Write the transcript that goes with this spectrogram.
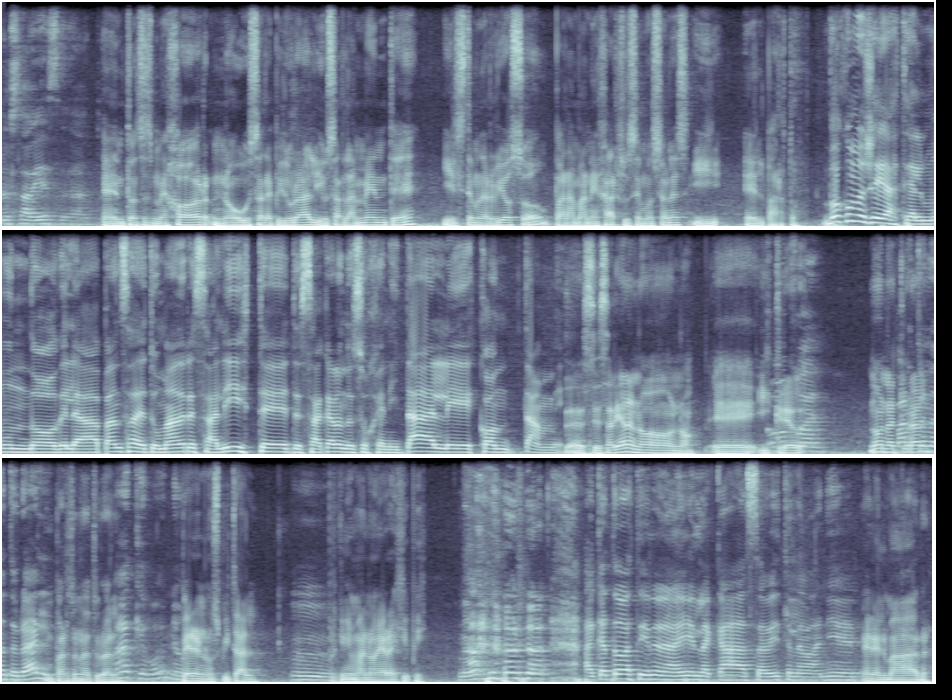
no sabía ese dato. Entonces mejor no usar epidural y usar la mente y el sistema nervioso para manejar sus emociones y el parto. ¿Vos cómo llegaste al mundo? ¿De la panza de tu madre saliste? ¿Te sacaron de sus genitales? Contame. Eh, Cesariana no, no. Eh, y ¿Cómo creo... fue? No, natural. ¿Parto natural? Un parto natural. Ah, qué bueno. Mm. Pero en hospital. Porque mi mamá no era hippie. No, no, no. Acá todas tienen ahí en la casa, ¿viste? En la bañera. En el mar.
